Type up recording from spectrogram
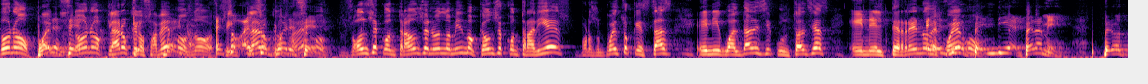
No, no, Puede pues, ser. no, no, claro que lo sabemos, Bueno, no. eso- sí, claro eso que lo puede sabemos. ser. Pues 11 contra 11 no es lo mismo que 11 contra 10. Por supuesto que estás en igualdad de circunstancias en el terreno de es juego. espérame, pero,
